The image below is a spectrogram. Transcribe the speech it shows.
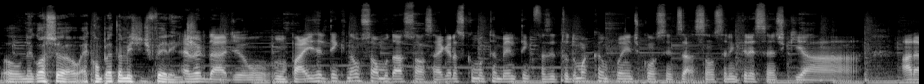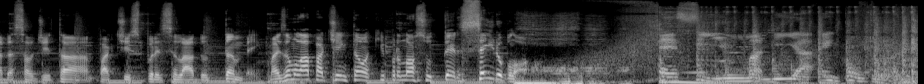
o negócio é, é completamente diferente. É verdade. Um, país ele tem que não só mudar suas regras, como também ele tem que fazer toda uma campanha de conscientização. Seria interessante que a Arábia Saudita partisse por esse lado também. Mas vamos lá partir então aqui para o nosso terceiro bloco. F1 Mania em ponto.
